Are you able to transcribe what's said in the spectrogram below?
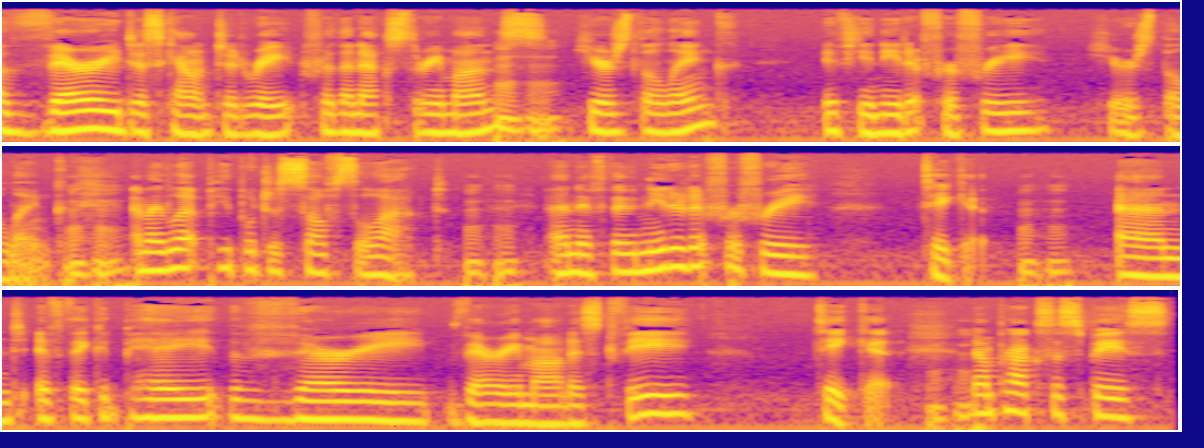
a very discounted rate for the next three months. Mm-hmm. Here's the link. If you need it for free, here's the link. Mm-hmm. And I let people just self select. Mm-hmm. And if they needed it for free, take it. Mm-hmm. And if they could pay the very, very modest fee, take it. Mm-hmm. Now, Praxis Space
